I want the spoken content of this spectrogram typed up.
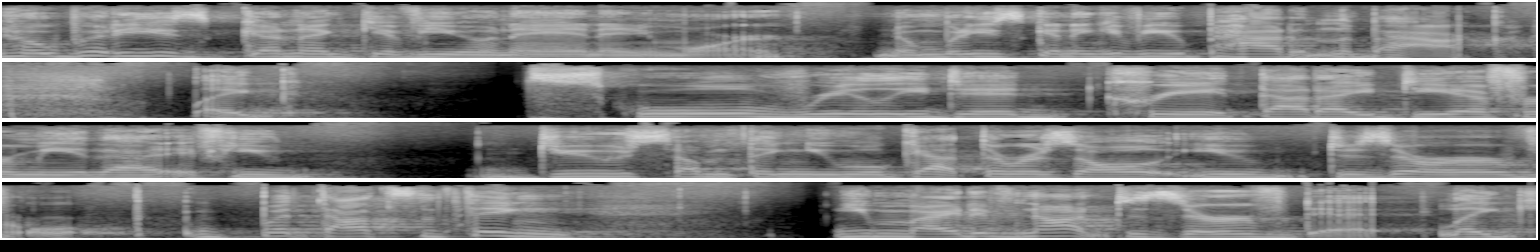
nobody's gonna give you an A anymore. Nobody's gonna give you a pat in the back. Like school really did create that idea for me that if you do something, you will get the result you deserve. But that's the thing. You might have not deserved it. Like,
